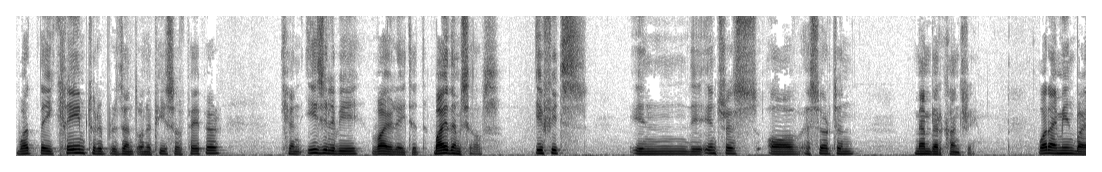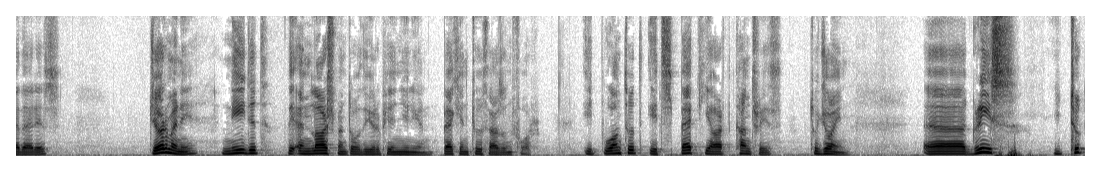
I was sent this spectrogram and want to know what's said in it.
what they claim to represent on a piece of paper can easily be violated by themselves if it's in the interests of a certain member country. What I mean by that is Germany needed the enlargement of the European Union back in 2004. It wanted its backyard countries to join. Uh, Greece took,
